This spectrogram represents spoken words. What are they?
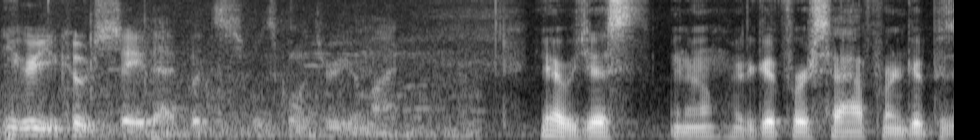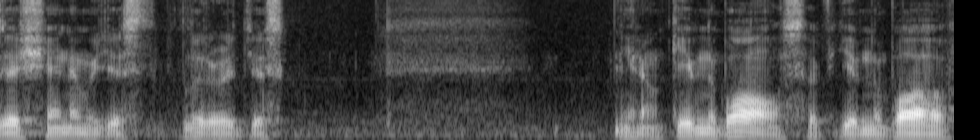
You hear your coach say that. What's what's going through your mind? Yeah, we just, you know, we had a good first half. We're in good position, and we just literally just you know, gave them the ball. So if you give them the ball,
